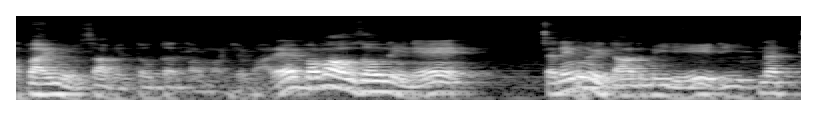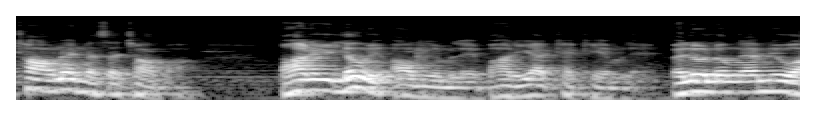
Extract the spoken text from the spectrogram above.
အပိုင်းကိုစတင်သုံးသပ်တော့မှာဖြစ်ပါတယ်။ပထမအဆုံးအနေနဲ့တနင်္ဂနွေသားသမီးတွေဒီ2026မှာ ဘာတွေလုပ်ရင်အောင်မြင်မလဲဘာတွေကခက်ခဲမလဲဘယ်လိုလုပ်ငန်းမျိုးက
